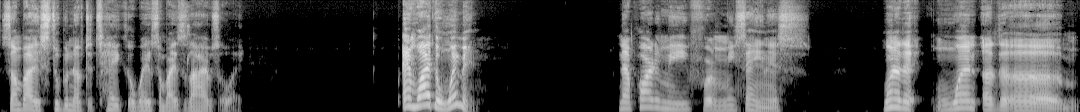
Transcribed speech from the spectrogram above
somebody stupid enough to take away somebody's lives away. And why the women? Now, pardon me for me saying this. One of the one of the um,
